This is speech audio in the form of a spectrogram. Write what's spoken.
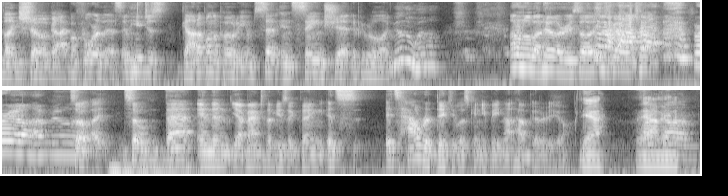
like show guy before this, and he just got up on the podium, said insane shit, and people were like, "Oh well, I don't know about Hillary, so let's just go to Trump." For real, I feel So, I so that, and then yeah, back to the music thing. It's it's how ridiculous can you be, not how good are you? Yeah. Yeah, like, I mean, um,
